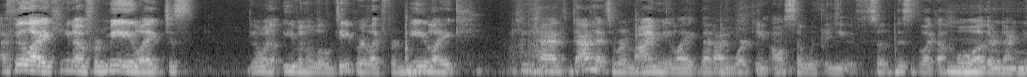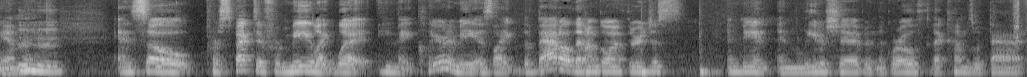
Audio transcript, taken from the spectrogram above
I feel like you know for me like just going even a little deeper like for me like he had God had to remind me like that I'm working also with the youth so this is like a whole mm-hmm. other dynamic mm-hmm. and so perspective for me like what he made clear to me is like the battle that I'm going through just and being in leadership and the growth that comes with that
